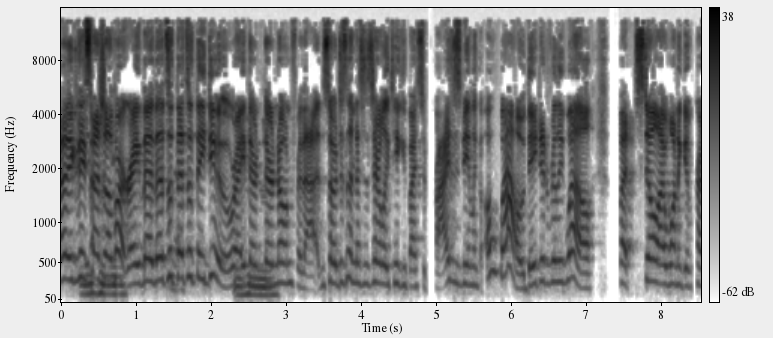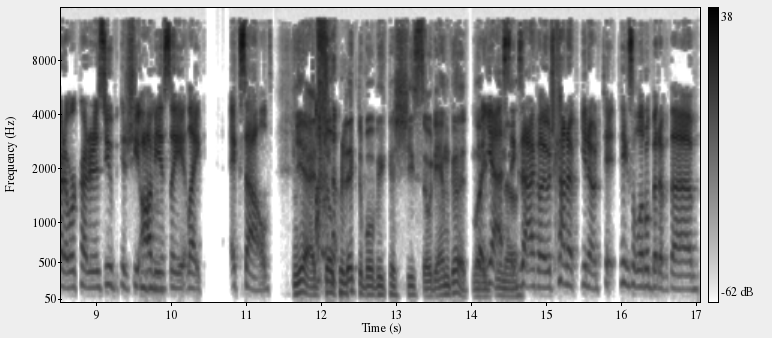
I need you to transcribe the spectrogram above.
Like they smash out of the park, right? That- That's what, that's what they do, right? They're, Mhm. they're known for that. And so it doesn't necessarily take you by surprise as being like, oh, wow, they did really well. But still, I want to give credit where credit is due because she Mhm. obviously like excelled. Yeah, it's so predictable because she's so damn good. Like, but yes, you know. exactly, which kind of you know t- takes a little bit of the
